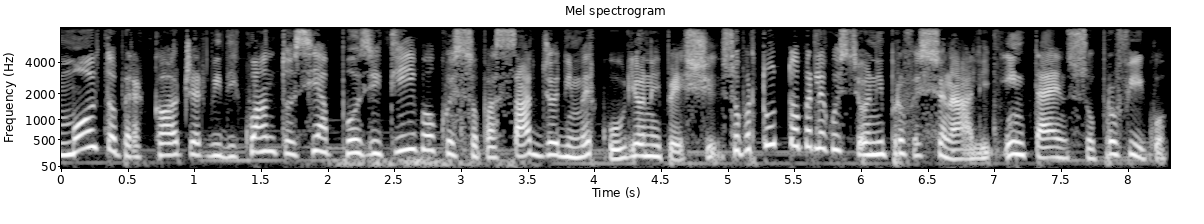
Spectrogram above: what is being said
molto per accorgervi di quanto sia positivo questo passaggio di Mercurio nei pesci, soprattutto per le questioni professionali, intenso, proficuo.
